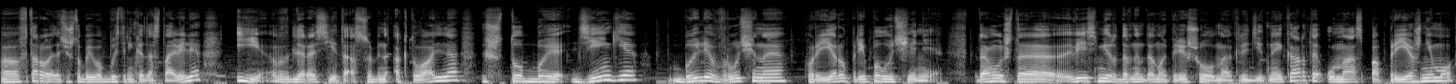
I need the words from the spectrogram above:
Э, второе, значит, чтобы его быстренько доставили. И для России это особенно актуально, чтобы деньги были вручены курьеру при получении. Потому что весь мир давным-давно перешел на кредитные карты. У нас по-прежнему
